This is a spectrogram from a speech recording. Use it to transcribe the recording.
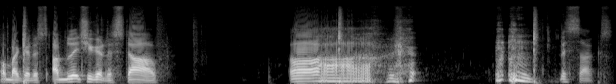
Oh my goodness, I'm literally gonna starve. Oh, this sucks.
